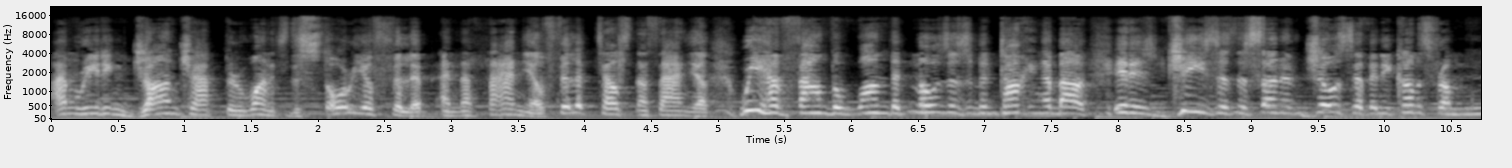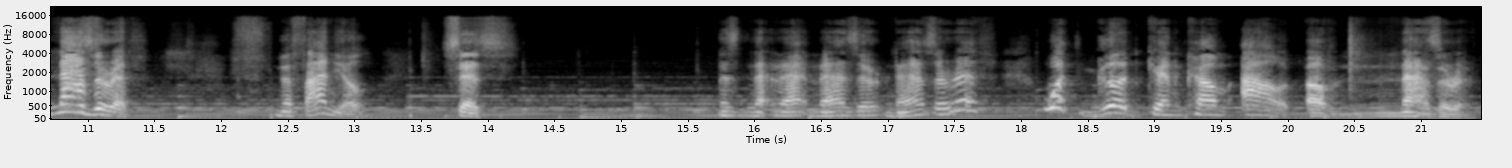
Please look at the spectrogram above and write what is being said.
I'm reading John chapter 1. It's the story of Philip and Nathaniel. Philip tells Nathaniel, We have found the one that Moses has been talking about. It is Jesus, the son of Joseph, and he comes from Nazareth. Nathaniel says, Nazareth? What good can come out of Nazareth?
